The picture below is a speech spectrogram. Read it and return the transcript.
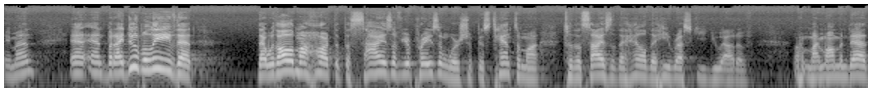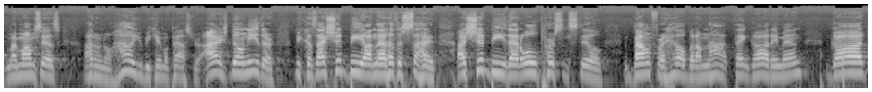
Amen? And, and, but I do believe that, that with all of my heart that the size of your praise and worship is tantamount to the size of the hell that he rescued you out of. My mom and dad, my mom says, I don't know how you became a pastor. I don't either, because I should be on that other side. I should be that old person still bound for hell, but I'm not. Thank God. Amen. God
